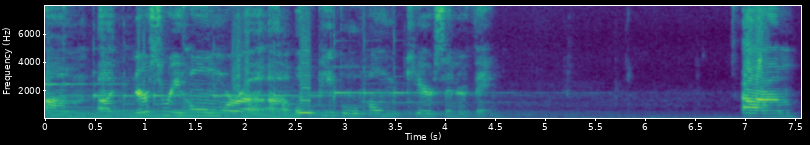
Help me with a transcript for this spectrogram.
um, a nursery home or a, a, old people home care center thing. Um,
